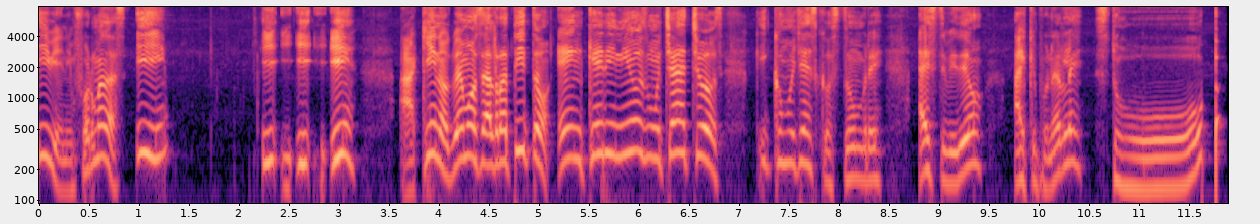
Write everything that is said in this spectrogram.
y bien informadas. Y, y, y, y, y, aquí nos vemos al ratito en Keri News, muchachos. Y como ya es costumbre, a este video hay que ponerle stop.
